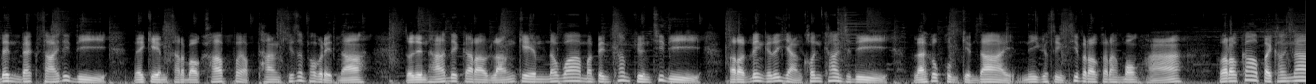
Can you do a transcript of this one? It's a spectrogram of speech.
เล่นแบ็กซ้ายได้ดี ในเกมคาราบาลคัพกับทางคิสันพาวเวอร์นะ โดยเดนฮากได้กล่าวหลังเกมนะว่ามันเป็นข้ามคืนที่ดี เราเล่นกันได้อย่างค่อนข้างจะดี และควบคุมเกมได้ นี่คือสิ่งที่เรากำลังมองหา เราก้าวไปข้างหน้า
